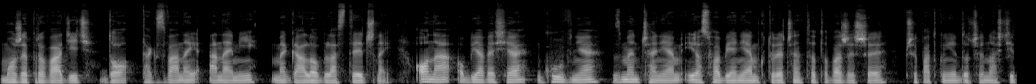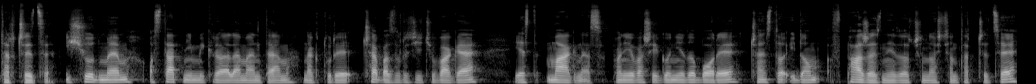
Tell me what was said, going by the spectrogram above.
może prowadzić do tak zwanej anemii megaloblastycznej. Ona objawia się głównie zmęczeniem i osłabieniem, które często towarzyszy w przypadku niedoczynności tarczycy. I siódmym, ostatnim mikroelementem, na który trzeba zwrócić uwagę, jest magnez, ponieważ jego niedobory często idą w parze z niedoczynnością tarczycy,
